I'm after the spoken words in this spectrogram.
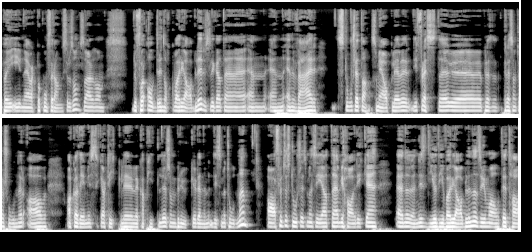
på, i, når jeg har vært på konferanser og sånn, så er det sånn Du får aldri nok variabler, slik at enhver, en, en, Stort sett, da, som jeg opplever, de fleste eh, presentasjoner av akademiske artikler eller kapitler som bruker denne, disse metodene, avslutter stort sett med å si at eh, vi har ikke eh, nødvendigvis de og de variablene, så vi må alltid ta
